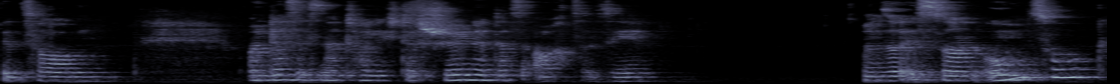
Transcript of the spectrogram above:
bezogen. Und das ist natürlich das Schöne, das auch zu sehen. Und so ist so ein Umzug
